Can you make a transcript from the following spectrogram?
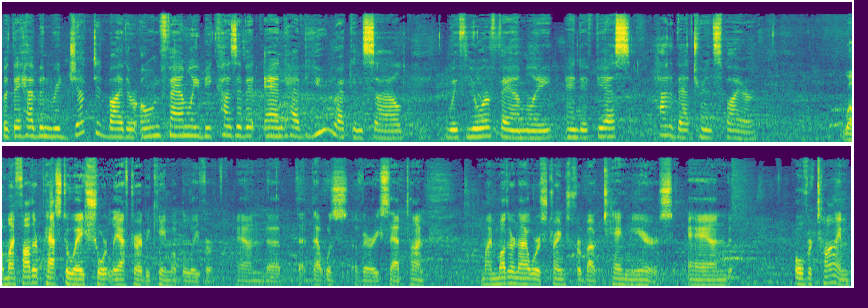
but they have been rejected by their own family because of it. And have you reconciled with your family? And if yes, how did that transpire? Well, my father passed away shortly after I became a believer, and uh, that, that was a very sad time. My mother and I were estranged for about 10 years, and over time,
